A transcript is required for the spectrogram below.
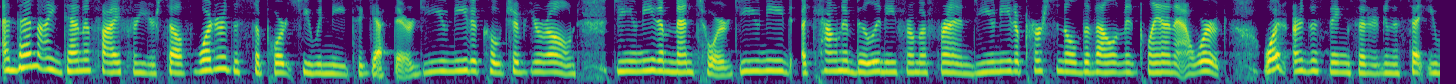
and then identify for yourself what are the supports you would need to get there. Do you need a coach of your own? Do you need a mentor? Do you need accountability from a friend? Do you need a personal development plan at work? What are the things that are going to set you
